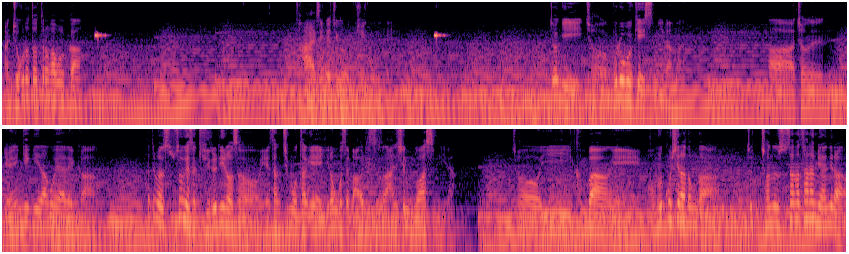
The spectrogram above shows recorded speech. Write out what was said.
안쪽으로 더 들어가 볼까? 잘 생겼지 그럼 주인공인데. 저기 저 물어볼 게 있습니다만. 아 저는 여행객이라고 해야 될까? 하지만 숲속에서 길을 잃어서 예상치 못하게 이런 곳에 마을이 있어서 안심을 놓았습니다. 저 이 근방에 머물 곳이라던가 저 저는 수상한 사람이 아니라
